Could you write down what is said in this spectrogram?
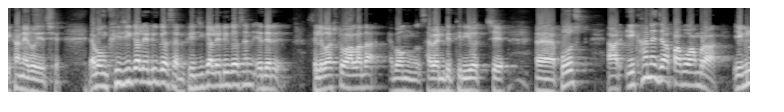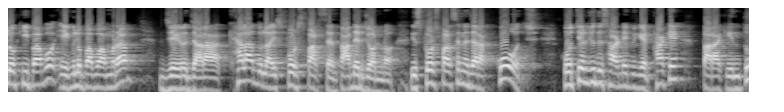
এখানে রয়েছে। এবং ফিজিক্যাল এডুকেশন ফিজিক্যাল এডুকেশন এদের সিলেবাসটাও আলাদা এবং সেভেন্টি থ্রি হচ্ছে পোস্ট আর এখানে যা পাবো আমরা, এগুলো কি পাবো? এগুলো পাবো আমরা যে, যারা খেলাধুলা স্পোর্টস পার্সন তাদের জন্য। স্পোর্টস পার্সনে যারা কোচ কোচের যদি সার্টিফিকেট থাকে তারা কিন্তু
